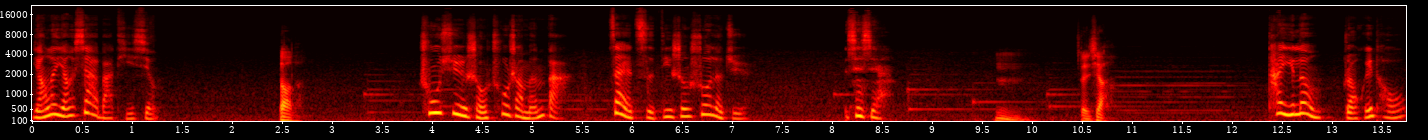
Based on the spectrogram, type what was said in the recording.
扬了扬下巴提醒：“到了。”初旭手触上门把。再次低声说了句：“谢谢。”嗯，等下。他一愣，转回头，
